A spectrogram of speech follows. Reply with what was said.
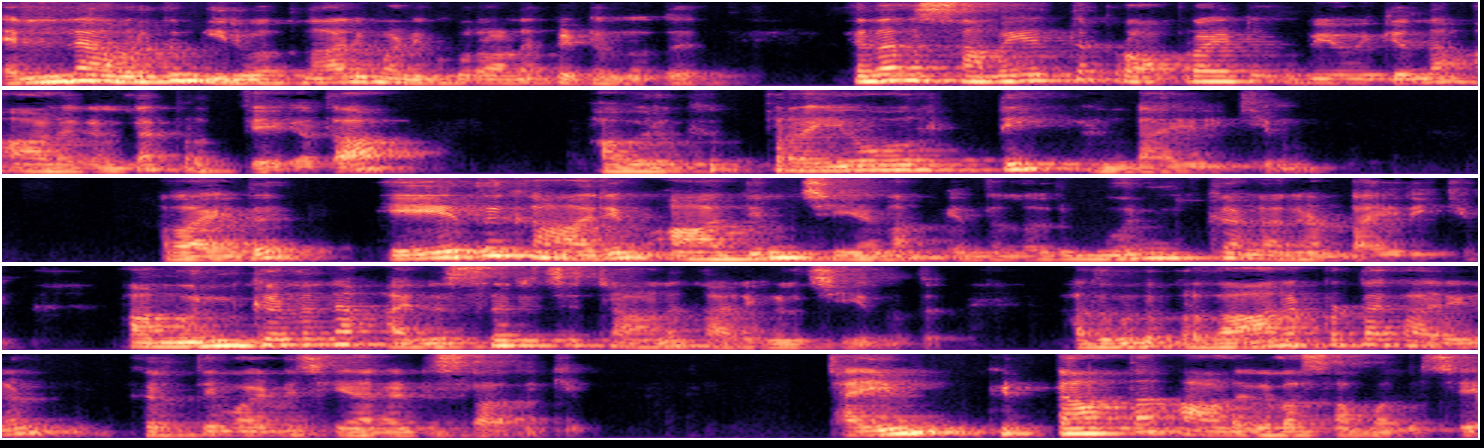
എല്ലാവർക്കും ഇരുപത്തിനാല് മണിക്കൂറാണ് കിട്ടുന്നത്. എന്നാൽ സമയത്തെ പ്രോപ്പറായിട്ട് ഉപയോഗിക്കുന്ന ആളുകളുടെ പ്രത്യേകത അവർക്ക് പ്രയോറിറ്റി ഉണ്ടായിരിക്കും. അതായത് ഏത് കാര്യം ആദ്യം ചെയ്യണം എന്നുള്ള ഒരു മുൻഗണന ഉണ്ടായിരിക്കും. ആ മുൻഗണന അനുസരിച്ചിട്ടാണ് കാര്യങ്ങൾ ചെയ്യുന്നത്. അതുകൊണ്ട് പ്രധാനപ്പെട്ട കാര്യങ്ങൾ കൃത്യമായിട്ട് ചെയ്യാനായിട്ട് സാധിക്കും. ടൈം കിട്ടാത്ത ആളുകളെ സംബന്ധിച്ച്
